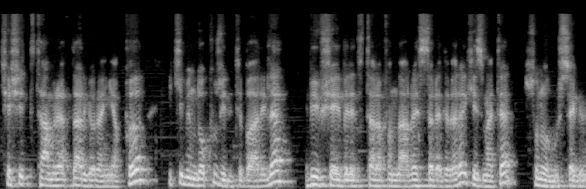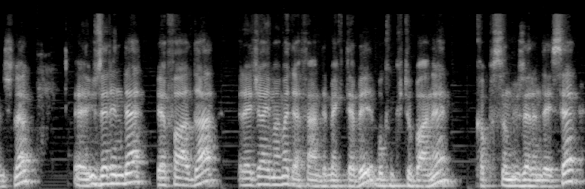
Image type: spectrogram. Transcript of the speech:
çeşitli tamiratlar gören yapı 2009 yıl itibariyle Büyükşehir Belediyesi tarafından restore edilerek hizmete sunulmuş sevgiliciler. Ee, üzerinde vefada Recai Mehmet Efendi Mektebi, bugün kütüphane, kapısının üzerinde ise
